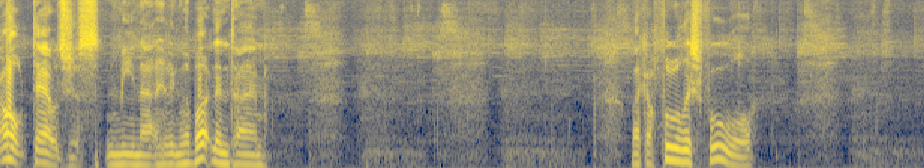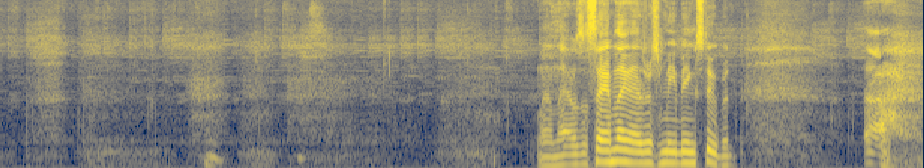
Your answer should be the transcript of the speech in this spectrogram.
Oh, that was just me not hitting the button in time. Like a foolish fool. And that was the same thing, that was just me being stupid. Ah.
